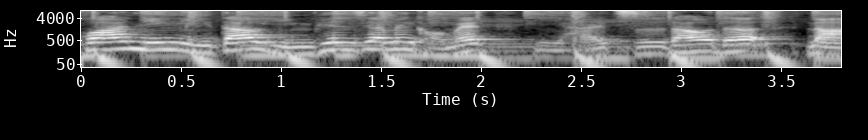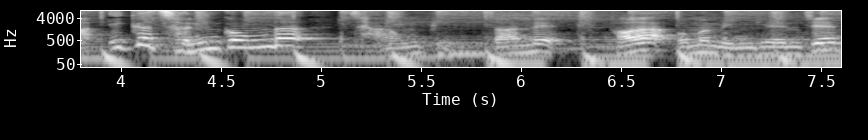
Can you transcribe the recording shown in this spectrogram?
欢迎你到影片下面 comment。你还知道的哪一个成功的产品战略？好了，我们明天见。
